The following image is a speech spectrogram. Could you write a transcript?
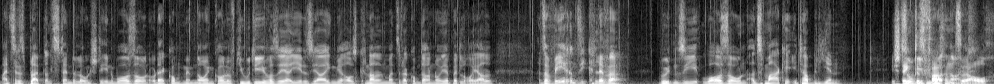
meinst du, das bleibt als Standalone stehen, Warzone, oder kommt mit dem neuen Call of Duty, was sie ja jedes Jahr irgendwie rausknallen, meinst du, da kommt auch ein neuer Battle Royale? Also wären sie clever, würden sie Warzone als Marke etablieren. Ich denke, So das machen sie Fortnite. auch.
